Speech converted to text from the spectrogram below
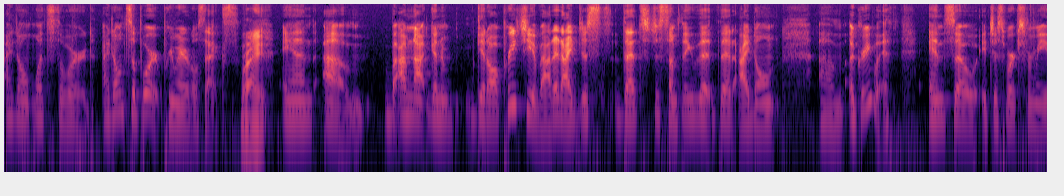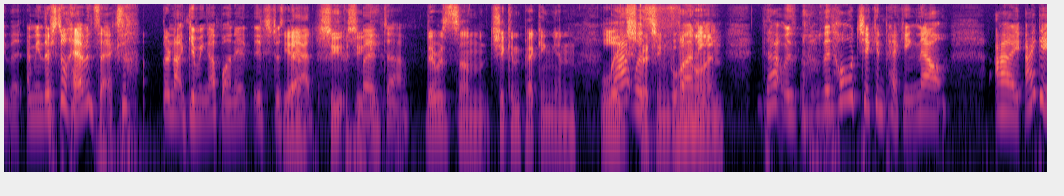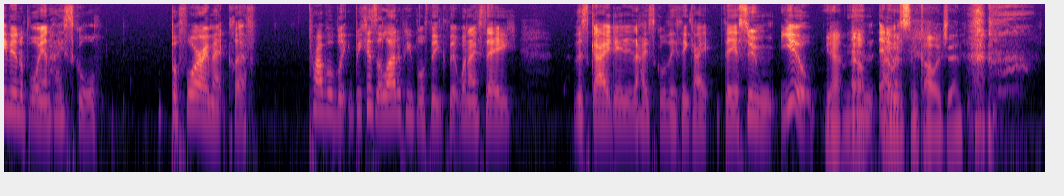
I don't, what's the word? I don't support premarital sex Right. and um but i'm not gonna get all preachy about it i just that's just something that that i don't um agree with and so it just works for me that i mean they're still having sex they're not giving up on it it's just Yeah. bad She. She. but uh, there was some chicken pecking and leg that was stretching going funny. on. that was the whole chicken pecking now i i dated a boy in high school before i met cliff probably because a lot of people think that when i say this guy I dated in high school they think i they assume you Yeah. No. And I was in college then.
